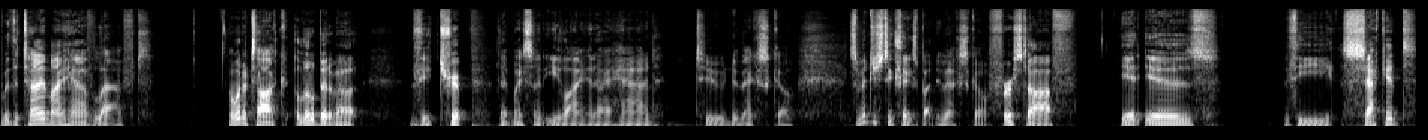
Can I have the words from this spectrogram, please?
With the time I have left, I want to talk a little bit about the trip that my son Eli and I had to New Mexico. Some interesting things about New Mexico. First off, it is the second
